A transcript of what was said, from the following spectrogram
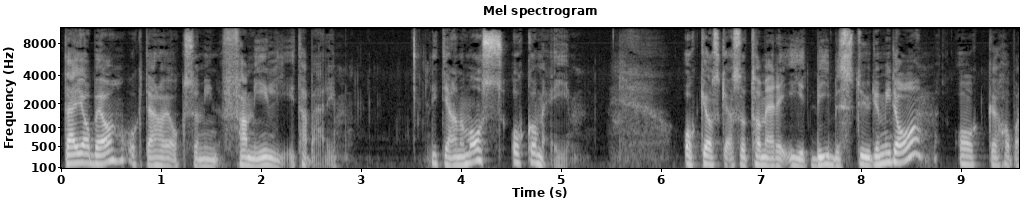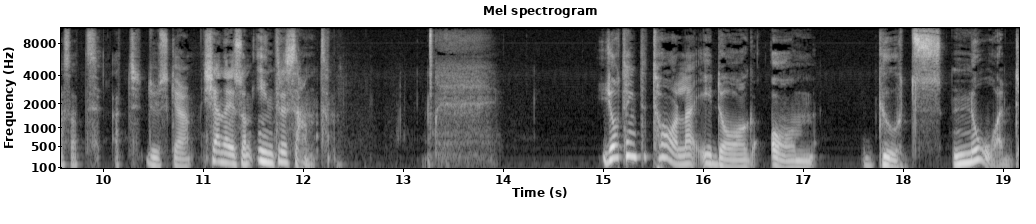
där jobbar jag och där har jag också min familj i Taberg. Lite grann om oss och om mig. Och jag ska alltså ta med dig i ett bibelstudium idag och hoppas att, att du ska känna det som intressant. Jag tänkte tala idag om Guds nåd.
